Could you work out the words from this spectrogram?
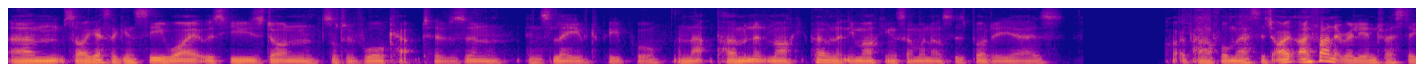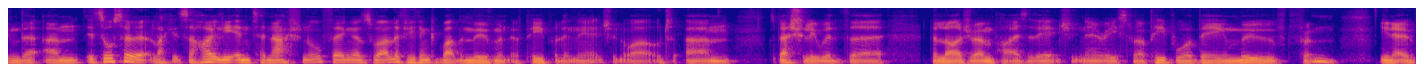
Um, so I guess I can see why it was used on sort of war captives and enslaved people, and that permanent mark permanently marking someone else's body. Yeah, is quite a powerful message. I, I it really interesting that um, it's also like it's a highly international thing as well. If you think about the movement of people in the ancient world, um, especially with the the larger empires of the ancient Near East, where people were being moved from, you know,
